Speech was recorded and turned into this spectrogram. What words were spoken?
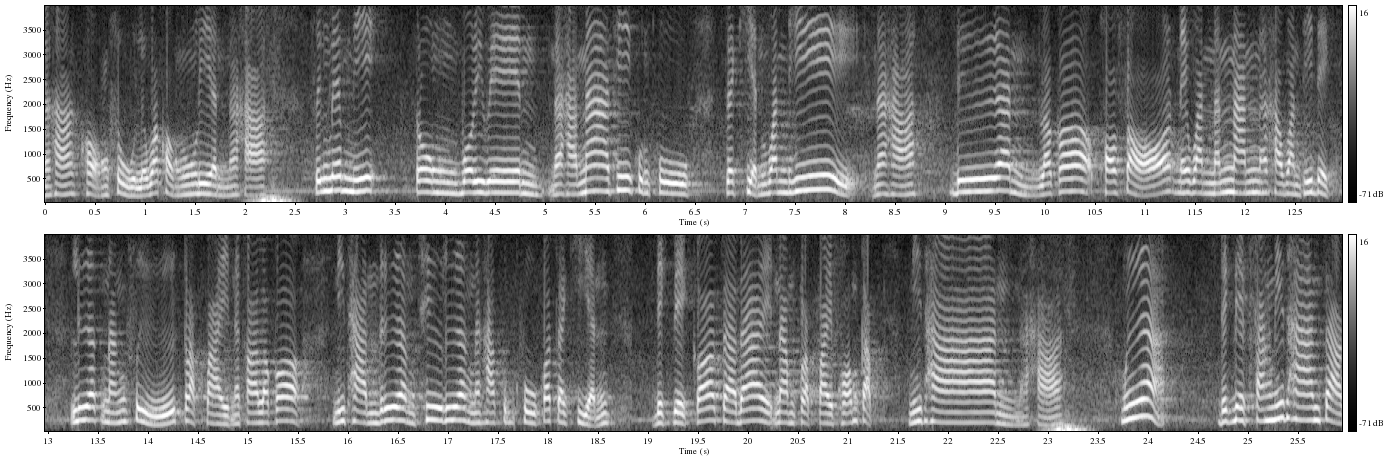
นะคะของศูนย์หรือว่าของโรงเรียนนะคะ ซึ่งเล่มนี้ตรงบริเวณนะคะ หน้าที่คุณครูจะเขียนวันที่นะคะ เดือนแล้วก็พศในวันนั้นๆนะคะ วันที่เด็กเลือกหนังสือกลับไปนะคะ แล้วก็นิทานเรื่องชื่อเรื่องนะคะ คุณครูก็จะเขียนเด็กๆก็จะได้นำกลับไปพร้อมกับนิทานนะคะ เมื่อ เด็กๆ ฟังนิทานจาก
